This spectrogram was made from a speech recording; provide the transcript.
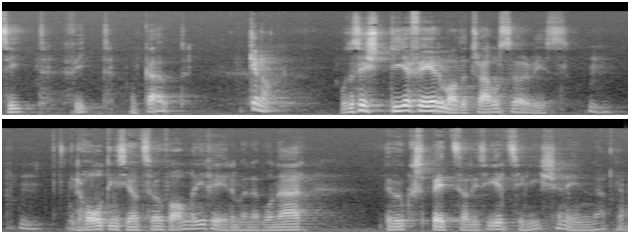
Zeit, Fit und Geld. Genau. Und das ist die Firma, der Travel Service. Mhm. Mhm. In der Holding sind ja zwölf andere Firmen, die dann wirklich spezialisiert sind in Nischen. Ja.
